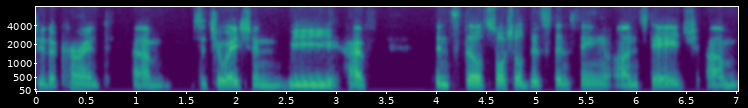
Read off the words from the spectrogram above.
to the current um, situation, we have instilled social distancing on stage. Um,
